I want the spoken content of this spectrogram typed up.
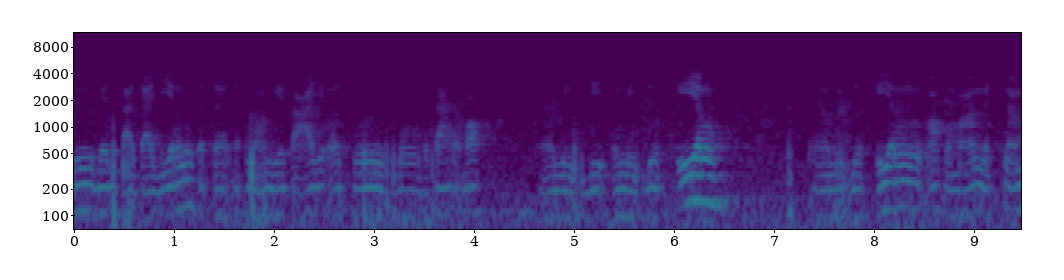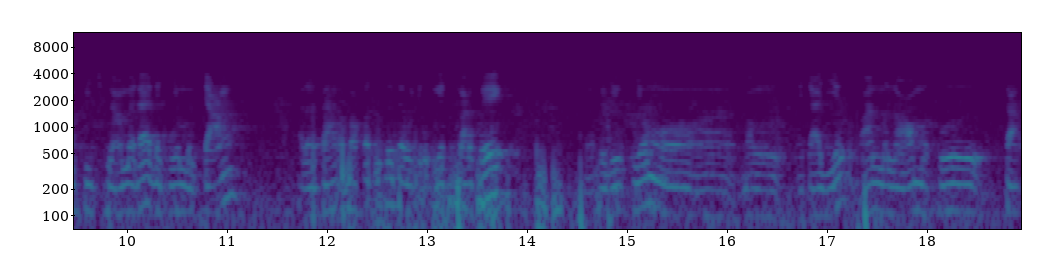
គឺមានតាអាចារ្យយាងហ្នឹងគាត់ដឹកនាំយាតាយើងឲ្យធ្វើក្នុងប្រកាសរបស់អឺមីឌីមីឌឺអៀងអឺមីឌឺអៀងអស់ប្រហែលមួយឆ្នាំពីរឆ្នាំហើយដែរដែលខ្ញុំមិនចាំហើយដោយសាររបស់គាត់គឺទៅចង្អៀតខ្លាំងពេកហើយពេលយើងខ្ញុំមកអឺបងអាចារ្យយាងក៏បានមកនាំមក ធ្វើសាស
